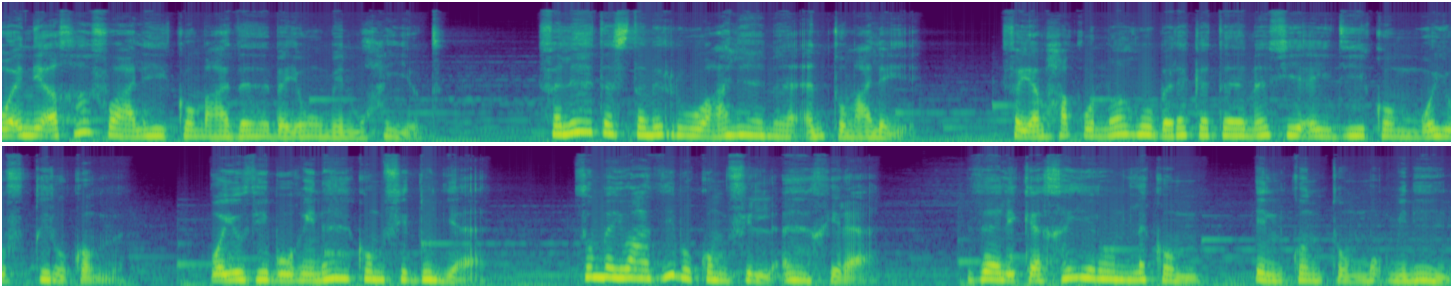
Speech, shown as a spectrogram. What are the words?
وإني أخاف عليكم عذاب يوم محيط. فلا تستمروا على ما أنتم عليه. فيمحق الله بركة ما في أيديكم ويفقركم ويذهب غناكم في الدنيا ثم يعذبكم في الآخرة. ذلك خير لكم إن كنتم مؤمنين.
